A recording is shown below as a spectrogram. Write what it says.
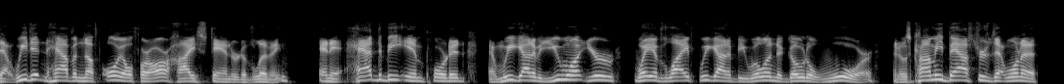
that we didn't have enough oil for our high standard of living and it had to be imported and we got to be you want your way of life we got to be willing to go to war. And those commie bastards that want to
